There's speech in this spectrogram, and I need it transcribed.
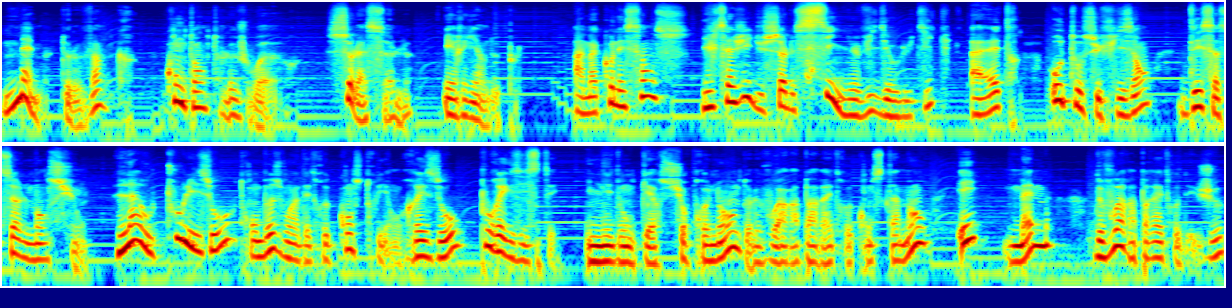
même de le vaincre, contente le joueur. Cela seul et rien de plus. À ma connaissance, il s'agit du seul signe vidéoludique à être autosuffisant dès sa seule mention, là où tous les autres ont besoin d'être construits en réseau pour exister. Il n'est donc guère surprenant de le voir apparaître constamment et même de voir apparaître des jeux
